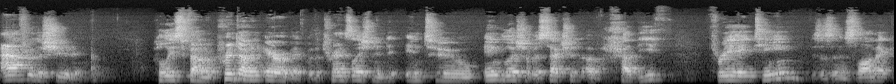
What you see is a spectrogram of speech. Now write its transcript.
After the shooting, police found a printout in Arabic with a translation into, into English of a section of Hadith 318. This is an Islamic.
